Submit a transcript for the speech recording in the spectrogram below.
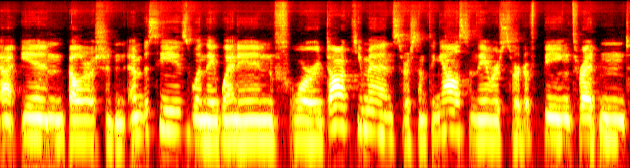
uh, in Belarusian embassies when they went in for documents or something else, and they were sort of being threatened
